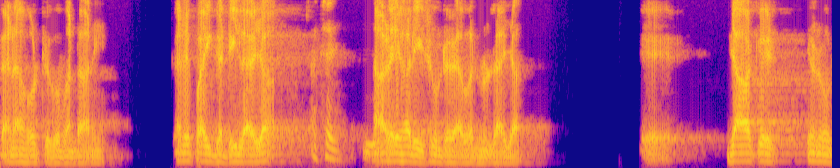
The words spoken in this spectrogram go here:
ਪੈਣਾ, ਹੋਰ ਤੇ ਕੋਈ ਬੰਦਾ ਨਹੀਂ। ਕਹਿੰਦੇ ਭਾਈ ਗੱਡੀ ਲੈ ਜਾ। ਅੱਛਾ ਜੀ। ਨਾਲੇ ਹਰੀ ਸੁਣ ਡਰਾਈਵਰ ਨੂੰ ਲੈ ਜਾ। ਤੇ ਜਾ ਕੇ ਜਿਹਨੂੰ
